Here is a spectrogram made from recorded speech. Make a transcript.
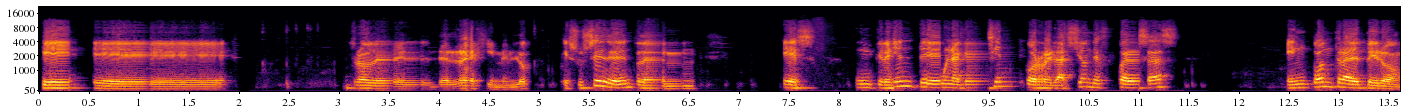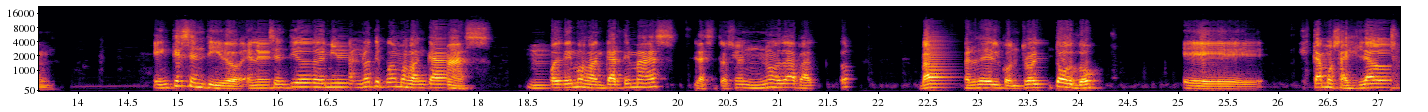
que eh, dentro del, régimen. Lo que sucede dentro del es un creciente, una creciente correlación de fuerzas en contra de Perón. ¿En qué sentido? En el sentido de, mira, no te podemos bancar más, no podemos bancarte más, la situación no da para va a perder el control todo, eh, estamos aislados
